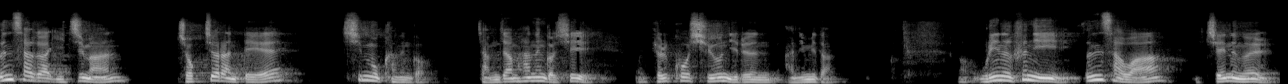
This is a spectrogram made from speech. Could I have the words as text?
은사가 있지만 적절한 때에 침묵하는 것, 잠잠하는 것이 결코 쉬운 일은 아닙니다. 우리는 흔히 은사와 재능을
